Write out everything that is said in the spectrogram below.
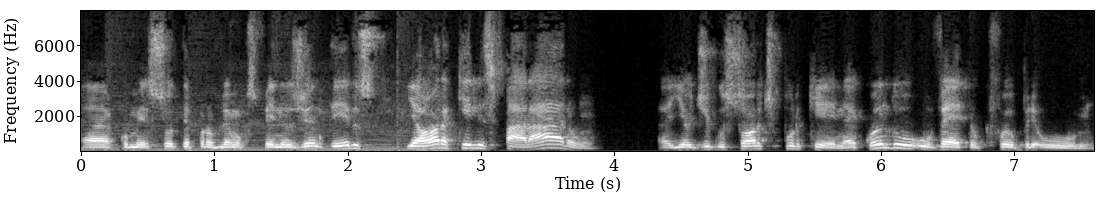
uh, começou a ter problema com os pneus dianteiros. E a hora que eles pararam e eu digo sorte porque, né? Quando o Vettel, que foi o, o,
